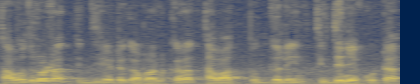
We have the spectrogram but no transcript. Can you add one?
තවදුරටත් ඉදිරියට ගමන් කර තවත් පුද්ගලයින් තිදෙනෙකුට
